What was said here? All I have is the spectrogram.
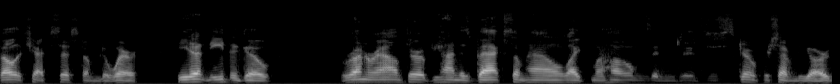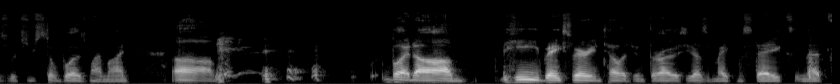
Belichick system to where he doesn't need to go run around, throw it behind his back somehow like Mahomes and just go for seventy yards, which still blows my mind. Um, but um, he makes very intelligent throws. He doesn't make mistakes, and that's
